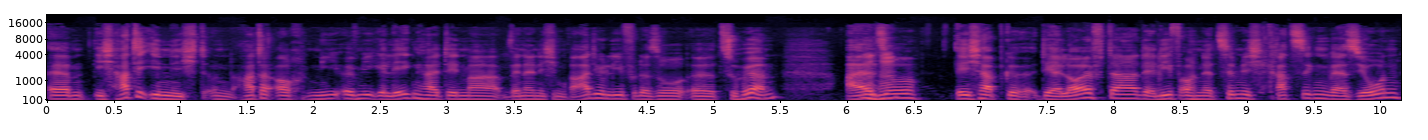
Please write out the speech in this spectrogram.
ähm, ich hatte ihn nicht und hatte auch nie irgendwie Gelegenheit, den mal, wenn er nicht im Radio lief oder so, äh, zu hören. Also mhm ich habe, der läuft da, der lief auch in einer ziemlich kratzigen Version.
